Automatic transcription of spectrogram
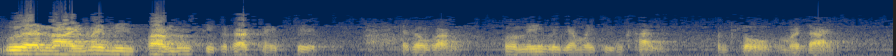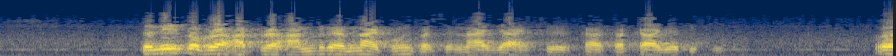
เบื่อหน่ายไม่มีความรู้สึกรักในเพศแต่ระวังตรงนี้มันยังไม่ถึงขั้น มันโผล่มาได้ตอนนี้ก็ประหัตประหารเรื่องหน้าของปัสนาญาณคือกาสกายทิฏฐิว่า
